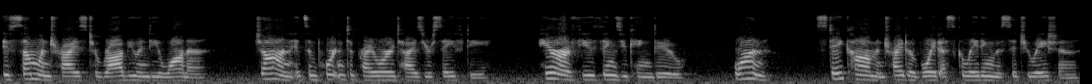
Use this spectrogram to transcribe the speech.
If someone tries to rob you in Tijuana, John, it's important to prioritize your safety. Here are a few things you can do. 1. Stay calm and try to avoid escalating the situation.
